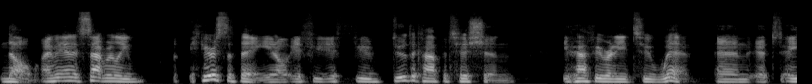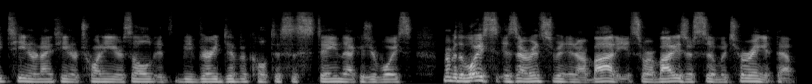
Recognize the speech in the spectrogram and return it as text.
No, I mean it's not really. Here's the thing, you know, if you if you do the competition, you have to be ready to win. And at 18 or 19 or 20 years old, it'd be very difficult to sustain that because your voice, remember, the voice is our instrument in our bodies. So our bodies are still maturing at that.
